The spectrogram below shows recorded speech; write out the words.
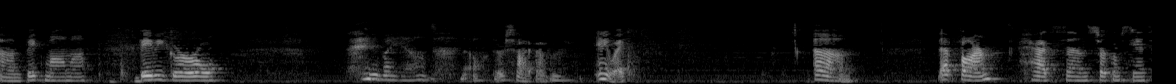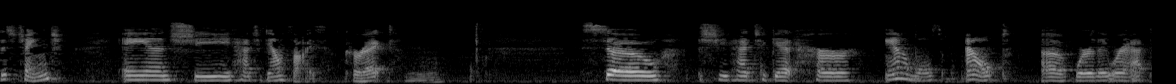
um, Big Mama, Baby Girl. Anybody else? No, there's five of them. Anyway, um, that farm had some circumstances change, and she had to downsize. Correct. So she had to get her animals out of where they were at,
